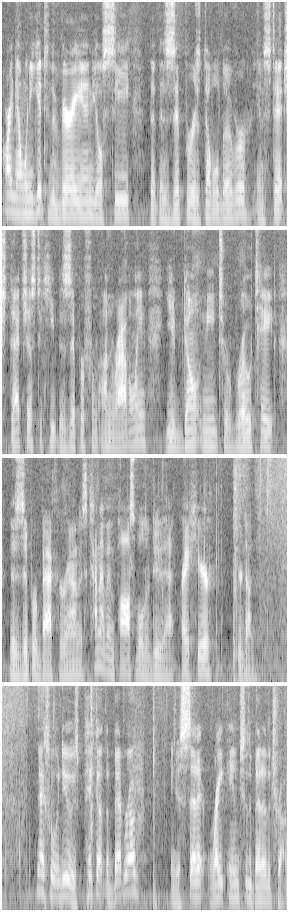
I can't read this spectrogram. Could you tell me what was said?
All right, now when you get to the very end, you'll see that the zipper is doubled over and stitched. That's just to keep the zipper from unraveling. You don't need to rotate the zipper back around. It's kind of impossible to do that. Right here, you're done. Next, what we do is pick up the bed rug and just set it right into the bed of the truck.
